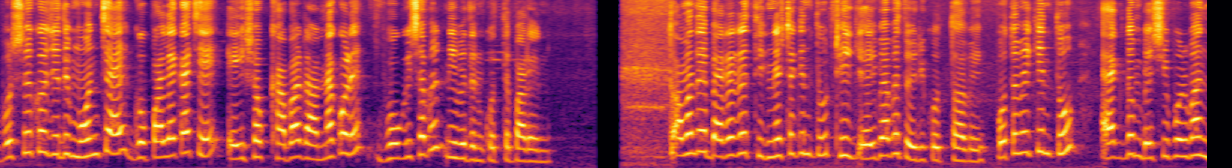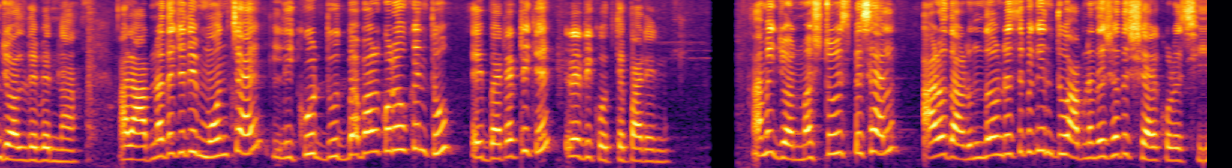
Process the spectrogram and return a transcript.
অবশ্যই যদি মন চায় গোপালের কাছে এই সব খাবার রান্না করে ভোগ হিসাবে নিবেদন করতে পারেন। তো আমাদের ব্যাটারের থিকনেসটা কিন্তু ঠিক এইভাবে তৈরি করতে হবে। প্রথমে কিন্তু একদম বেশি পরিমাণ জল দেবেন না। আর আপনাদের যদি মন চায় লিকুইড দুধ ব্যবহার করেও কিন্তু এই ব্যাটারটিকে রেডি করতে পারেন। আমি জন্মাষ্টমী স্পেশাল আরও দারুণ দারুণ রেসিপি কিন্তু আপনাদের সাথে শেয়ার করেছি।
